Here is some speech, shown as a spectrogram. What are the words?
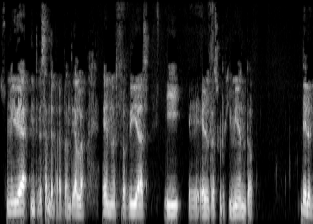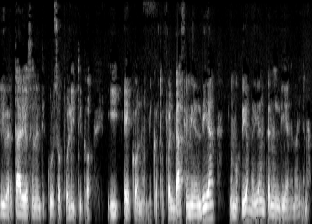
Es una idea interesante para plantearlo en nuestros días y eh, el resurgimiento de los libertarios en el discurso político y económico. Esto fue el DAFIMI del día. Nos vemos mediante en el día de mañana.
